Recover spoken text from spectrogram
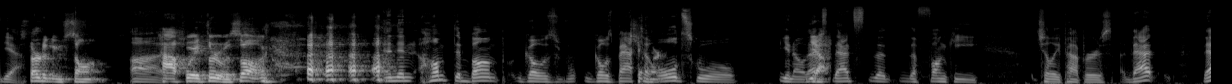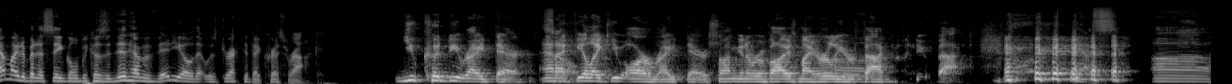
yeah. start a new song Uh halfway through a song. and then Hump de Bump goes goes back Killer. to old school you know that's that's the the funky chili peppers that that might have been a single because it did have a video that was directed by chris rock You could be right there. And I feel like you are right there. So I'm going to revise my earlier Um, fact with a new fact. yes uh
